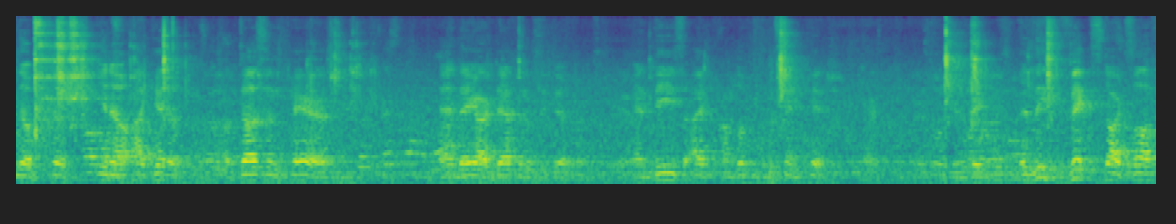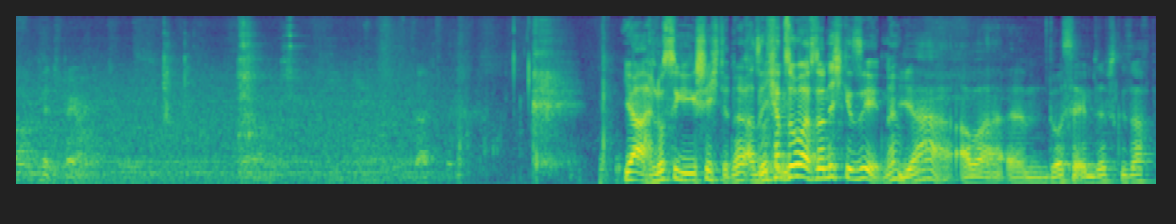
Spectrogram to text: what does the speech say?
Interesting though because you know I get a, a, dozen pairs, and they are definitely different. And these I, am looking for the same pitch. They, at least Vic starts off pitch pairing. Ja, lustige Geschichte. Ne? Also ich habe sowas noch nicht gesehen. Ne? Ja, aber ähm, du hast ja eben selbst gesagt,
